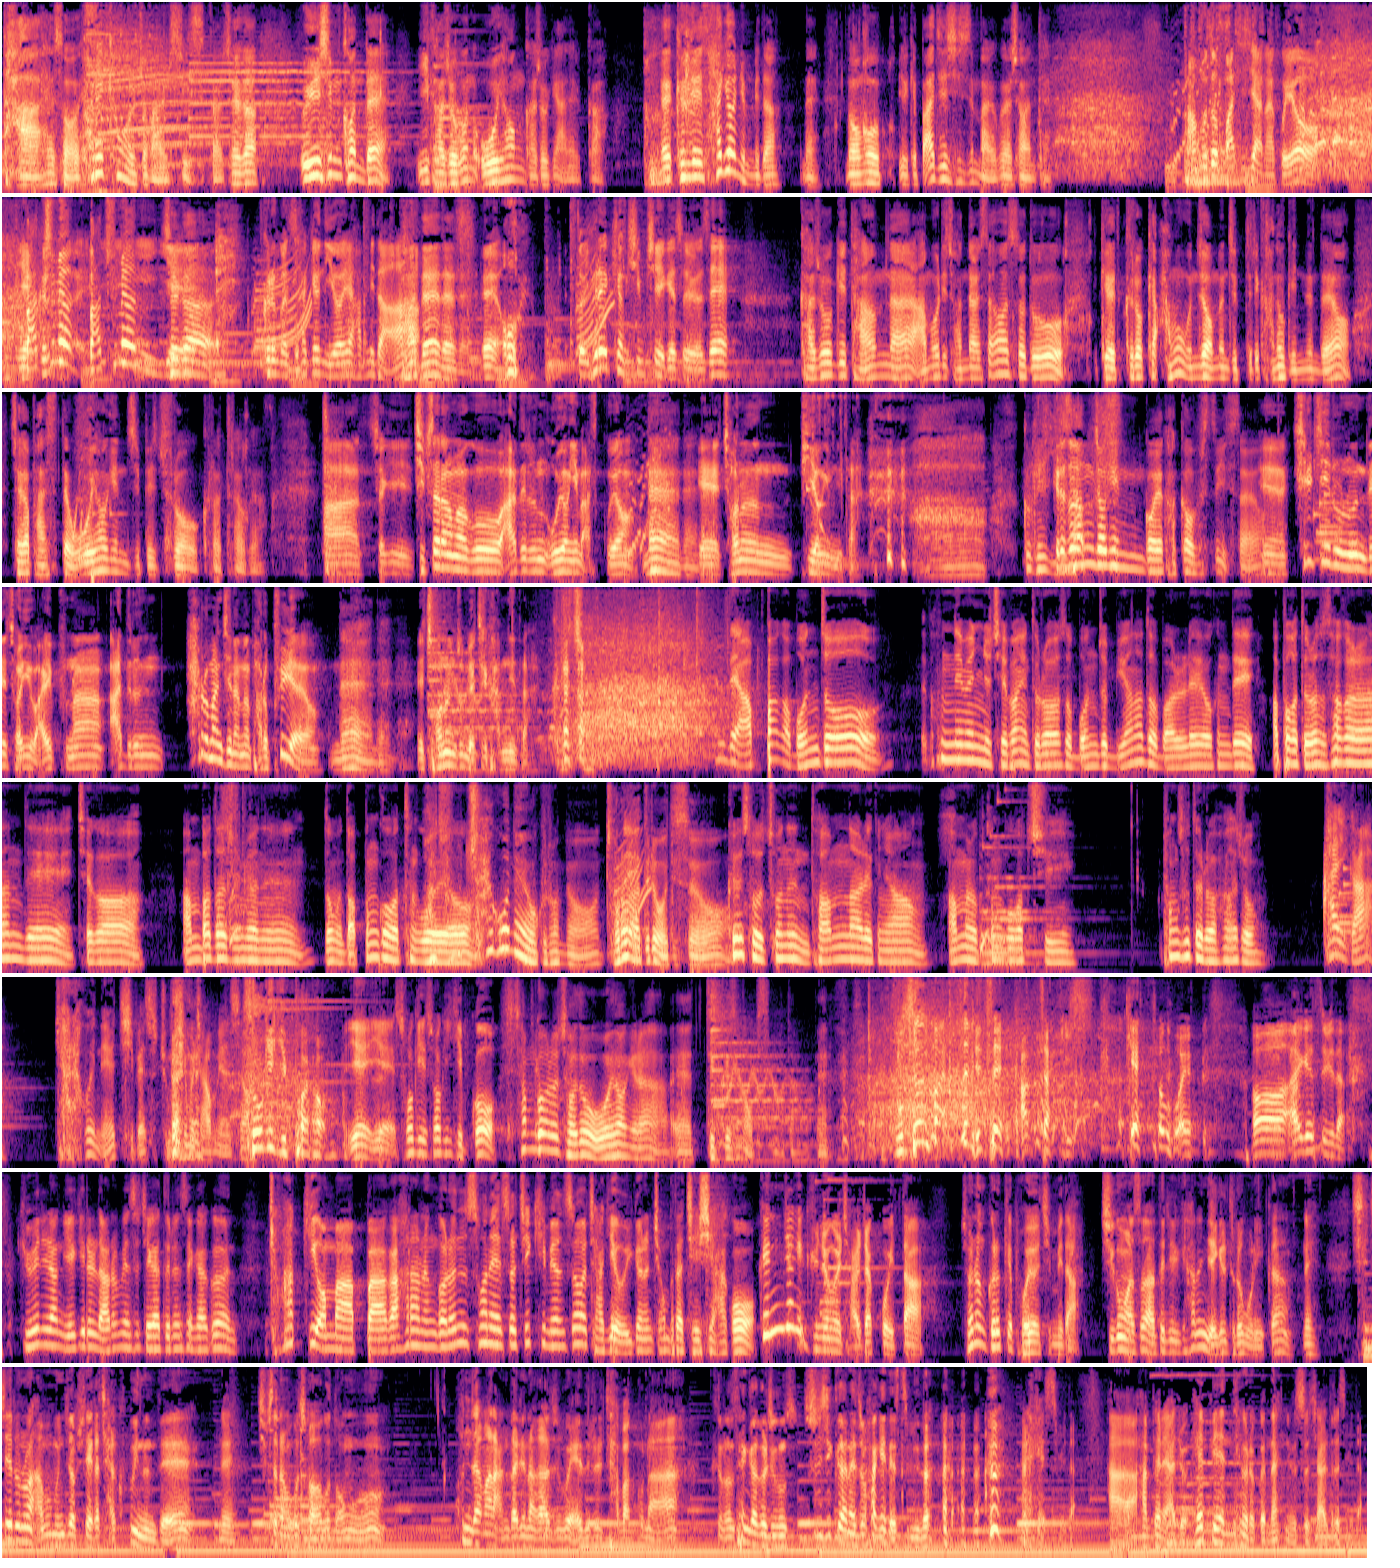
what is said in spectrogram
다 해서 혈액형을 좀 알 수 있을까요? 제가 의심컨대 이 가족은 O형 가족이 아닐까. 네, 굉장히 사견입니다. 네, 너무 이렇게 빠지시지 말고요 저한테. 아무도 빠지지 않았고요 예, 맞추면 그- 맞추면 예. 제가 그런 건 사견이어야 합니다 아, 네네네. 예, 어, 또 혈액형 심취에게서 요새 가족이 다음날 아무리 전날 싸웠어도 이렇게 그렇게 아무 문제 없는 집들이 간혹 있는데요. 제가 봤을 때 O형인 집이 주로 그렇더라고요. 아, 저기 집사람하고 아들은 O형이 맞고요. 네, 네. 예, 저는 B형입니다. 아, 그게 그래서- 이상적인 거에 가까울 수도 있어요. 예, 실제로는 근데 저희 와이프나 아들은 하루만 지나면 바로 풀려요. 네, 네, 네. 예, 저는 좀 며칠 갑니다. 그렇죠. 근데 아빠가 먼저 혼내면요 제 방에 들어와서 먼저 미안하다 말래요. 근데 아빠가 들어와서 사과를 하는데 제가 안 받아주면은 너무 나쁜 것 같은 아, 거예요. 저는 최고네요, 그러면. 저런 네. 아들이 어딨어요. 그래서 저는 다음 날에 그냥 아무 일 없던 것 같이 평소대로 하죠. 아이가 잘하고 있네요. 집에서 중심을 잡으면서. 속이 깊어요. 예, 예. 속이, 속이 깊고. 참고로 저도 O형이라 예, 뒤끝은 없습니다. 네. 무슨 말씀이세요, 갑자기. 계속 뭐예요. 어, 알겠습니다. 규현이랑 얘기를 나누면서 제가 드는 생각은 정확히 엄마 아빠가 하라는 거는 선에서 지키면서 자기의 의견은 전부 다 제시하고 굉장히 균형을 잘 잡고 있다. 저는 그렇게 보여집니다. 지금 와서 아들이 이렇게 하는 얘기를 들어보니까 실제로는 아무 문제 없이 애가 잘 크고 있는데 집사람하고 저하고 너무 혼자만 안달이 나가지고 애들을 잡았구나 그런 생각을 지금 순식간에 좀 하게 됐습니다. 알겠습니다. 아, 한편에 아주 해피엔딩으로 끝난 뉴스 잘 들었습니다.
